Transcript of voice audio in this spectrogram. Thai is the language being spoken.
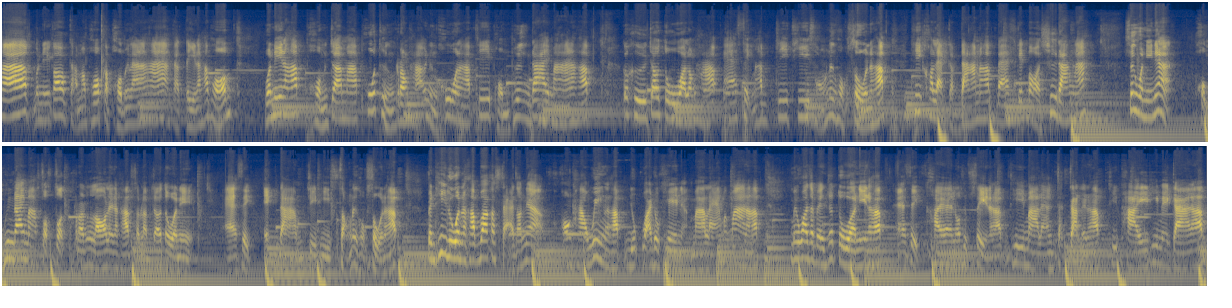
ครับ วันนี้ก็กลับมาพบกับผมอีกแล้วนะฮะกับตีนะครับผม วันนี้นะครับผมจะมาพูดถึงรองเท้าอีกหนึ่งคู่นะครับ ที่ผมเพิ่งได้มานะครับ ก็คือเจ้าตัวรองเท้า a s i c นะครับ GT 2160นะครับ ที่คอลแลบกับดามนะครับแบสเกตบอร์ดชื่อดังนะ ซึ่งวันนี้เนี่ยผมเพิ่งได้มาสดๆร้อนๆเลยนะครับสำหรับเจ้าตัวนี้ ASIC X Dam GT 2160นะครับ เป็นที่รู้นะครับว่ากระแสตอนเนี้ยรองเท้าวิ่งนะครับ ยุค Y2K เนี่ยมาแรงมากๆนะครับ ไม่ว่าจะเป็นเจ้าตัวนี้นะครับ ASIC c y a n o 14 นะครับ ที่มาแรงจัดๆเลยนะครับ ที่ไทยที่อเมริกานะครับ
